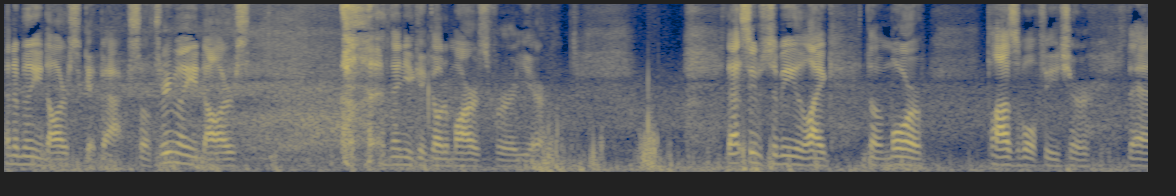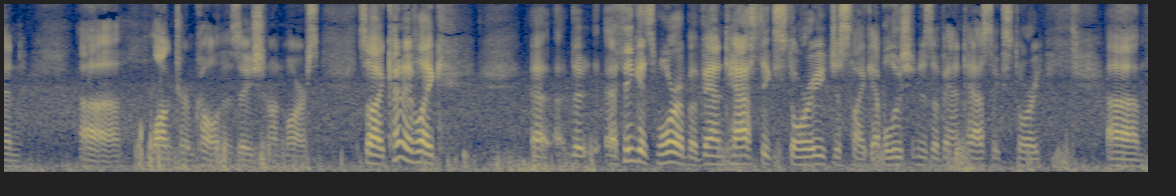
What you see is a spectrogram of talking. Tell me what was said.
and a million dollars to get back. So three million dollars, and then you could go to Mars for a year. That seems to me like the more plausible feature than uh, long-term colonization on Mars. So I kind of like. Uh, the, I think it's more of a fantastic story, just like evolution is a fantastic story. Um,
